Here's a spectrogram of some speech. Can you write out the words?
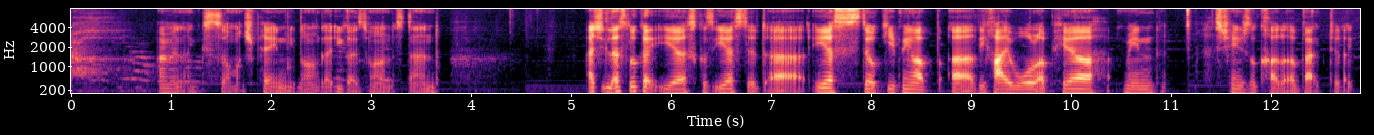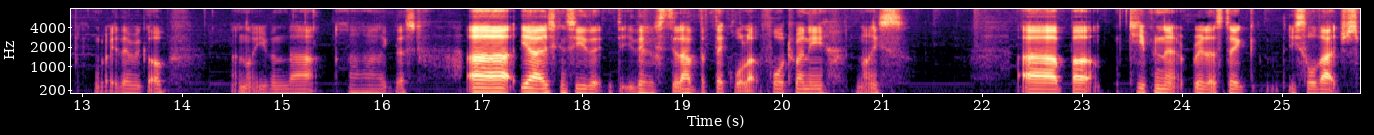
I'm in like so much pain, you that you guys don't understand. Actually, let's look at ES because ES did. Uh, ES is still keeping up uh, the high wall up here. I mean, let's change the color back to like gray. There we go. And not even that. Uh, like this. Uh, yeah, as you can see, that they still have the thick wall at 420. Nice. uh, but keeping it realistic, you saw that just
